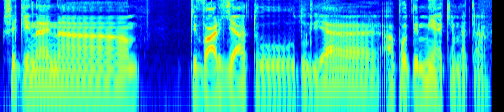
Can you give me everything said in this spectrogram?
ξεκινάει ένα, τη βαριά του δουλειά από τη μία και μετά.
